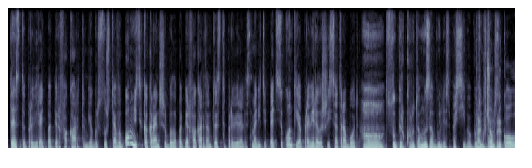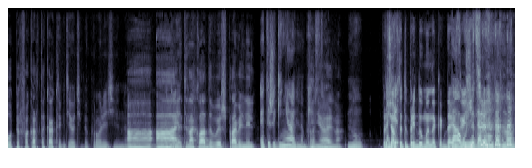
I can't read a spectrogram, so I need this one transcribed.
тесты проверять по перфокартам. Я говорю, слушайте, а вы помните, как раньше было? По перфокартам тесты проверяли. Смотрите, 5 секунд, я проверила 60 работ. О, супер, круто, мы забыли, спасибо, будем Так, в чем прикол? Перфокарта как? Это где у тебя прорези на А, а, и ответах. ты накладываешь правильный... Это же гениально просто. Гениально. Ну, Причем А я- что это придумано, когда, да, уже извините. давным-давно.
